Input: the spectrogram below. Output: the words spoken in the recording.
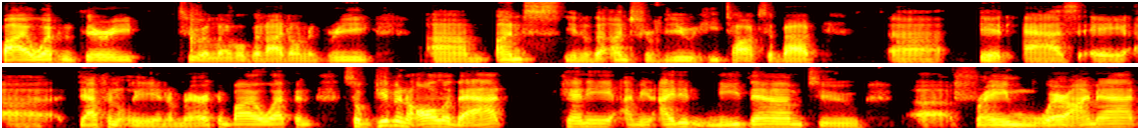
bioweapon theory to a level that I don't agree. Um, Unz, you know, the Unz review, he talks about uh, it as a uh, definitely an American bioweapon. So, given all of that, Kenny, I mean, I didn't need them to uh, frame where I'm at.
